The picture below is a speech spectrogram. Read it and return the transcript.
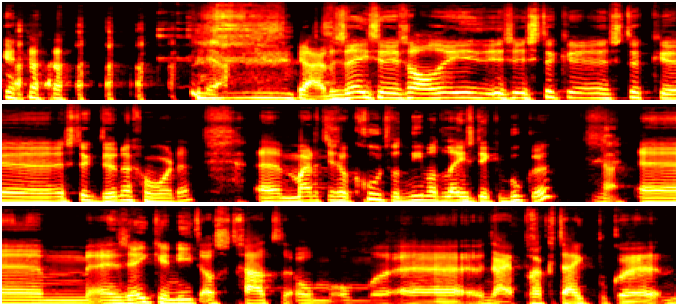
ja. ja, dus deze is al is een, stuk, een, stuk, een stuk dunner geworden. Maar het is ook goed, want niemand leest dikke boeken. Um, en zeker niet als het gaat om, om nou ja, praktijkboeken,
